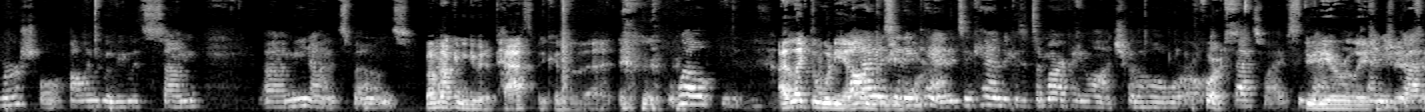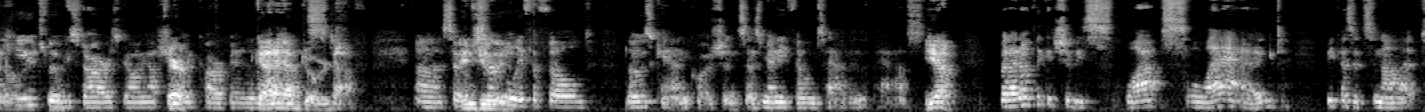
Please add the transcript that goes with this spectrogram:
commercial Hollywood movie with some uh, meat on its bones. But I'm not going to give it a pass because of that. Well, I like the Woody Allen why is it in more. Cannes? It's in Cannes because it's a marketing launch for the whole world. Of course. That's why it's in Studio Cannes. And you've got and huge stuff. movie stars going up Sure. the red carpet and Gotta all have that George. stuff. Uh, so And it Julia. certainly fulfilled those Cannes quotients, as many films have in the past. Yeah, But I don't think it should be sla- slagged because it's not,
